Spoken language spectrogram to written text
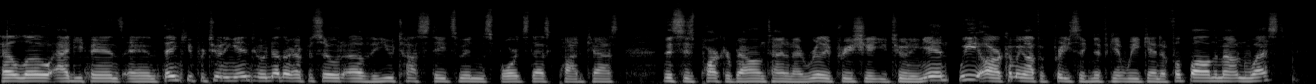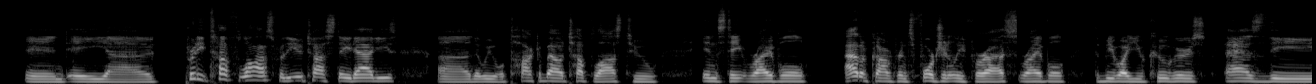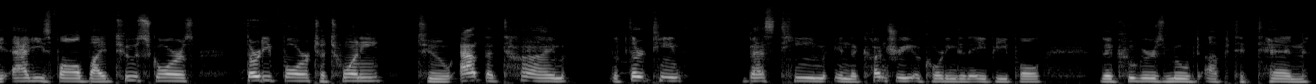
Hello, Aggie fans, and thank you for tuning in to another episode of the Utah Statesman Sports Desk podcast. This is Parker Ballantyne, and I really appreciate you tuning in. We are coming off a pretty significant weekend of football in the Mountain West and a uh, pretty tough loss for the Utah State Aggies uh, that we will talk about. Tough loss to in state rival, out of conference, fortunately for us, rival, the BYU Cougars, as the Aggies fall by two scores 34 to 20 to at the time the 13th best team in the country according to the AP poll. The Cougars moved up to 10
